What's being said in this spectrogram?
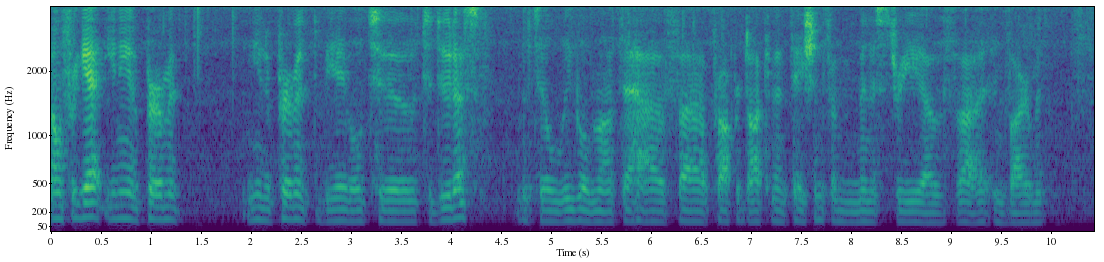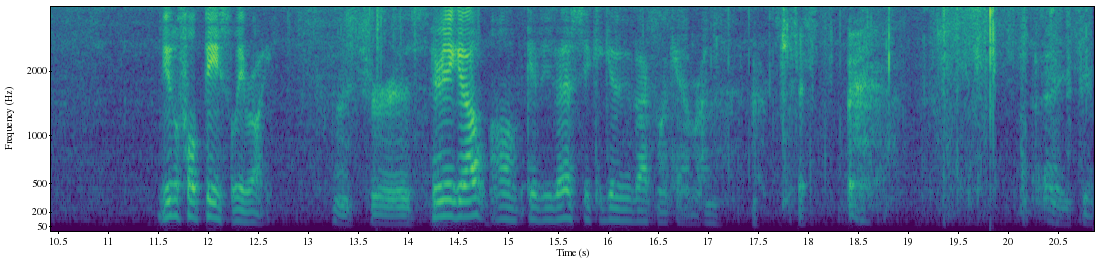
Don't forget, you need a permit. You need a permit to be able to, to do this. It's illegal not to have uh, proper documentation from the Ministry of uh, Environment. Beautiful piece, Leroy. It sure is. Here you go. I'll give you this. You can give me back my camera. Okay. Thank you,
